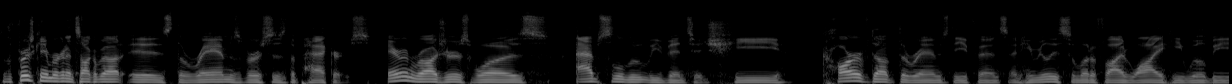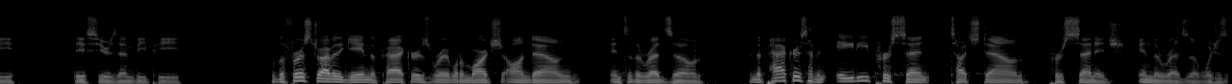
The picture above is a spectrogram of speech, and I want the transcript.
So, the first game we're going to talk about is the Rams versus the Packers. Aaron Rodgers was absolutely vintage. He carved up the Rams defense and he really solidified why he will be this year's MVP. So the first drive of the game, the Packers were able to march on down into the red zone, and the Packers have an 80% touchdown percentage in the red zone, which is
